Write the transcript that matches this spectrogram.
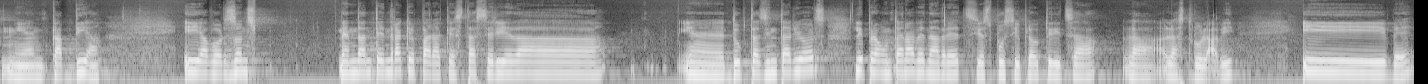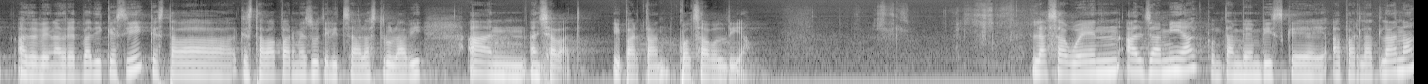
ni en cap dia. I llavors doncs, hem d'entendre que per aquesta sèrie de eh, dubtes interiors li pregunten a Benadret si és possible utilitzar l'astrolabi. I bé, Benadret va dir que sí, que estava, que estava permès utilitzar l'astrolabi en, en Shabbat i per tant qualsevol dia. La següent algemia, com també hem vist que ha parlat l'Anna,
